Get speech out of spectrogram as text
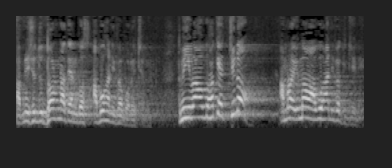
আপনি শুধু ধর্ণা দেন, বস, আবু হানিফা বলেছেন। তুমি ইমাম আবুহাকে চিনো? আমরা ইমাম আবু হানিফাকে চিনি।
